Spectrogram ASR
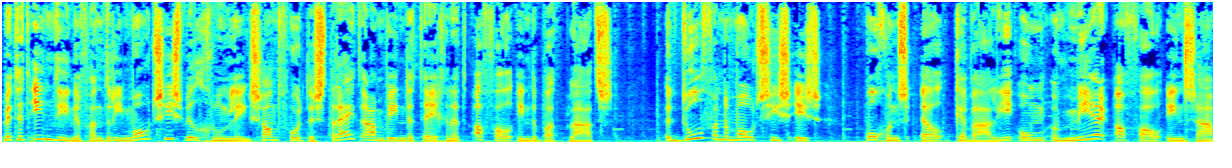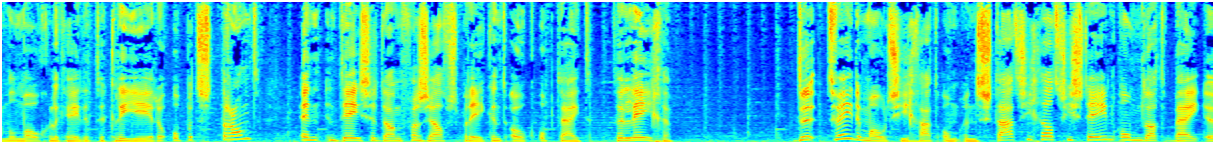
Met het indienen van drie moties wil GroenLinks Zandvoort de strijd aanbinden tegen het afval in de badplaats. Het doel van de moties is volgens El Kebali om meer afvalinzamelmogelijkheden te creëren op het strand en deze dan vanzelfsprekend ook op tijd te legen. De tweede motie gaat om een statiegeldsysteem... omdat bij eh,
